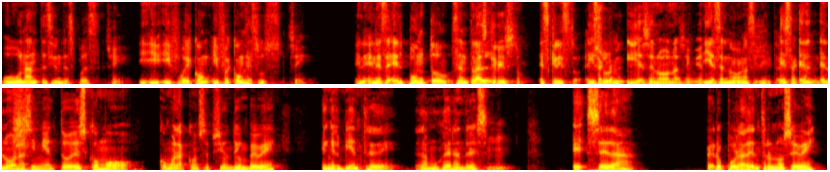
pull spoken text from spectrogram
hubo un antes y un después. Sí. Y, y, fue, con, y fue con Jesús. Sí. En, ese, el punto central. Es Cristo. Es Cristo, exactamente. Y, ese nuevo nacimiento. Y es el nuevo nacimiento, exactamente. el, nuevo nacimiento es como, como la concepción de un bebé en el vientre de, la mujer, Andrés. Eh, se da, pero por adentro no se ve.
